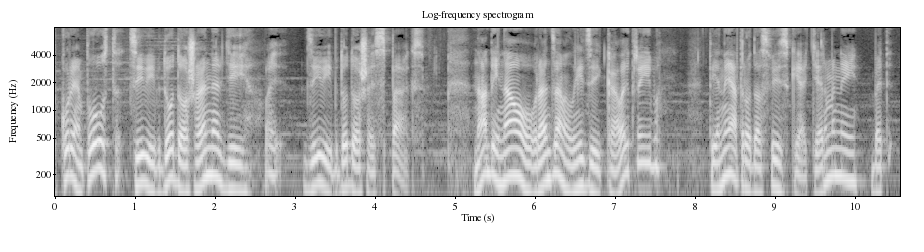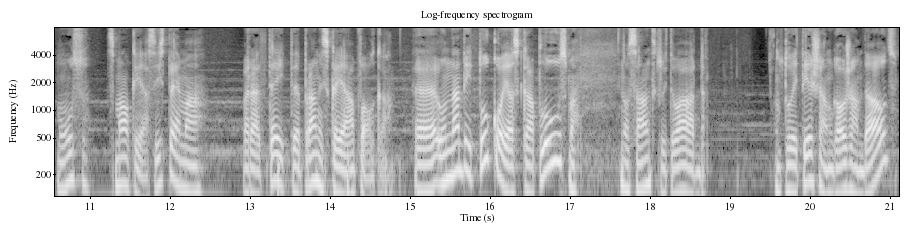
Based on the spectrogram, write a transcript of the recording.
pa kuriem plūst dzīvību dodošo enerģiju vai dzīvību dodošais spēks. Nadija nav redzama līdzīgi kā elektrība, tie neatrodas fiziskajā ķermenī, bet mūsu smalkajā sistēmā, varētu teikt, praniskajā apvalkā. E, un Nadija tulkojas kā plūsma no sanskrita vārda, un to ir tiešām gaužām daudz.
